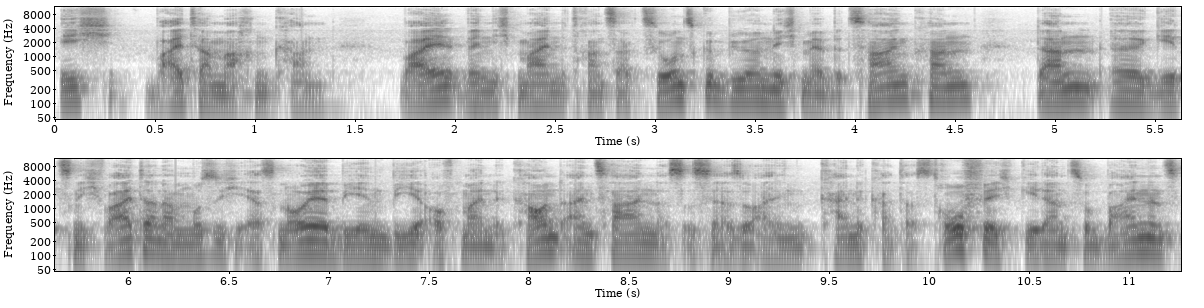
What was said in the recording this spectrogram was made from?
ich weitermachen kann. Weil wenn ich meine Transaktionsgebühren nicht mehr bezahlen kann, dann äh, geht es nicht weiter. Dann muss ich erst neue BNB auf meinen Account einzahlen. Das ist also ein, keine Katastrophe. Ich gehe dann zu Binance,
